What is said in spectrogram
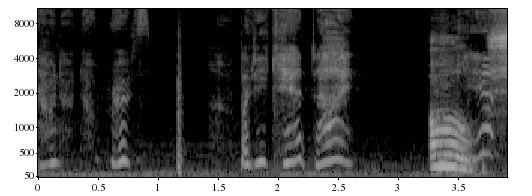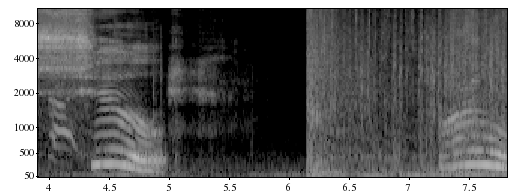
no, no, Bruce. But he can't die. Oh, shoot. Whoa.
